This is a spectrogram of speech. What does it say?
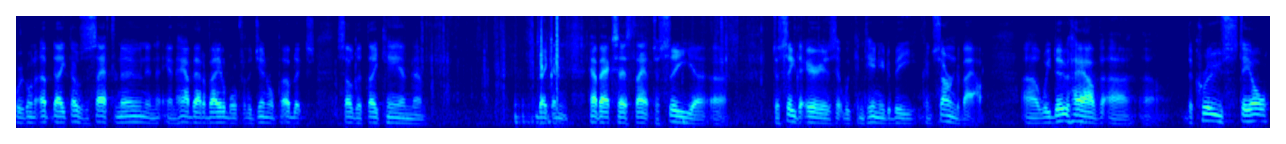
We're going to update those this afternoon and, and have that available for the general public so that they can um, they can have access to that to see uh, uh, to see the areas that we continue to be concerned about. Uh, we do have uh, uh, the crews still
